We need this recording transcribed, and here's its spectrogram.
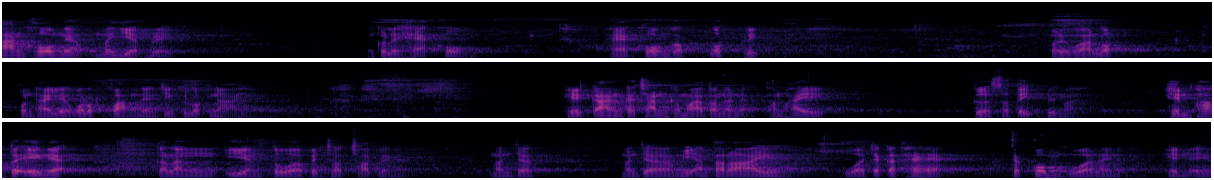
ทางโค้งเนี่ยไม่เหยียบเบรก มันก็เลยแหกโค้ง แหกโค้งก็รถพลิก ก็เรียกว่ารถ คนไทยเรียกว่ารถคว่ำแต่จริงๆคือรถหงาย เหตุการณ์กระชั้นเข้ามาตอนนั้นเนี่ยทำให้เกิดสติขึ้นมา เห็นภาพตัวเองเนี่ยกำลังเอียงตัวเป็นช็อตๆเลยนะ มันจะมันจะมีอันตรายหัวจะกระแทก จะก้มหัวอะไรเนะเห็นเอง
